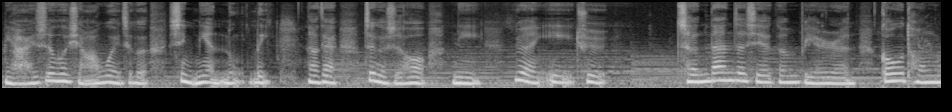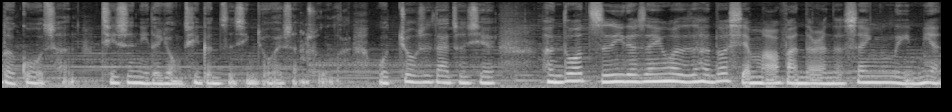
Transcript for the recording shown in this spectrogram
你还是会想要为这个信念努力。那在这个时候，你愿意去。承担这些跟别人沟通的过程，其实你的勇气跟自信就会生出来。我就是在这些很多质疑的声音，或者是很多嫌麻烦的人的声音里面，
